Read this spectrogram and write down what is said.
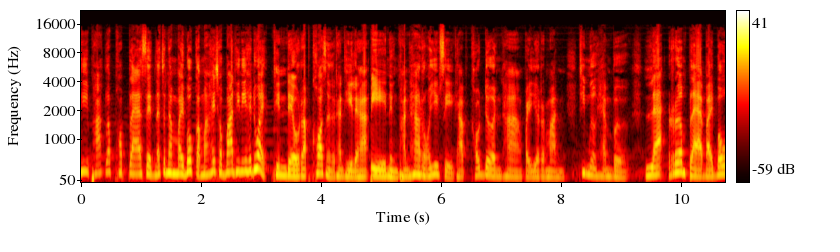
ที่พักแล้วพอแปลเสร็จนะจะนำไบเบิลกลับมาให้ชาวบ้านที่นี่ให้ด้วย ทินเดลรับข้อเสนอทันทีเลยฮะ ปี 1524 ครับเขาเดินทางไปเยอรมันที่เมืองแฮมเบิร์ก และเริ่มแปลไบเบิล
